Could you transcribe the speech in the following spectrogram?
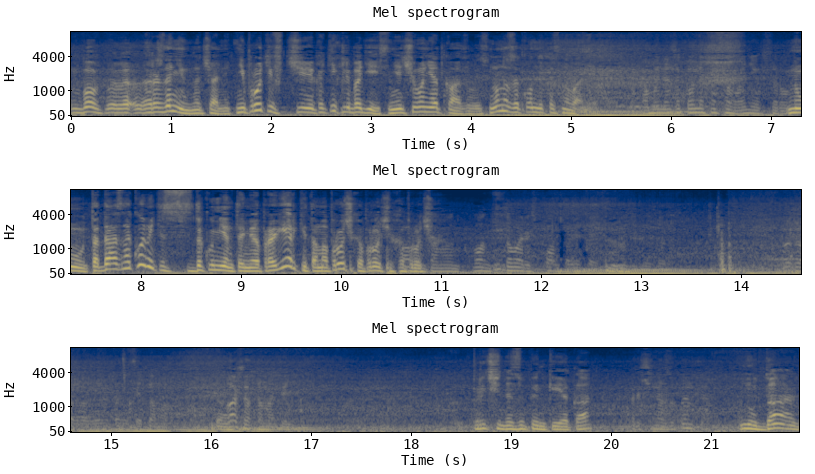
во- э, гражданин начальник, не против чи- каких-либо действий, ничего не отказываюсь, но на законных основаниях. А ми на законних основаннях все робимо. Ну, тогда ознакомитесь с документами о проверке, там, о прочих, о прочих, о Вон прочих. там, вон, вон, товариш, пан поліцейський. Ваш автомобіль. Ваш автомобіль. Причина зупинки яка? Причина зупинки. Ну, да, Вам не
